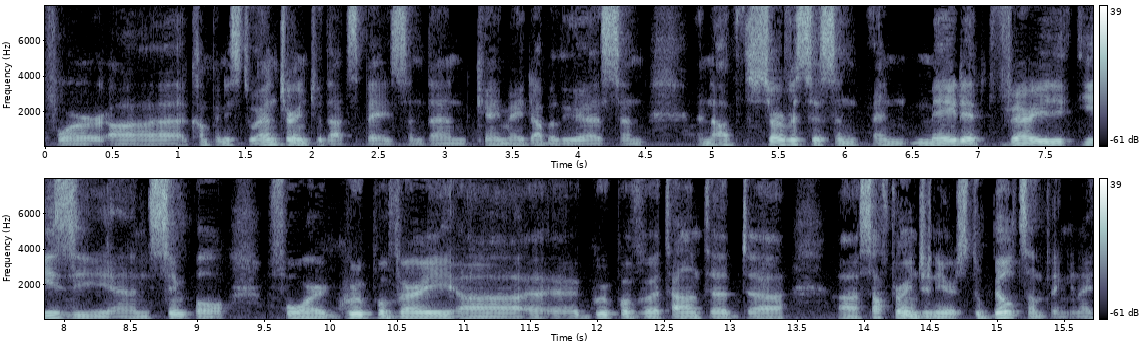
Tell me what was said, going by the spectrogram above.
for uh, companies to enter into that space. And then came AWS and, and other services and, and made it very easy and simple for a group of very, uh, a group of talented uh, software engineers to build something. And I,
